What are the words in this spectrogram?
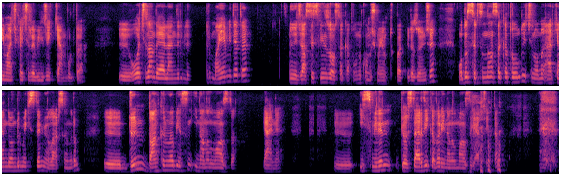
bir maç kaçırabilecekken burada. E, o açıdan değerlendirilebilir. Miami'de de e, Justice Winslow sakat. Onu konuşmayı unuttuk bak biraz önce. O da sırtından sakat olduğu için onu erken döndürmek istemiyorlar sanırım. E, dün Duncan Robinson inanılmazdı. Yani e, isminin gösterdiği kadar inanılmazdı gerçekten.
